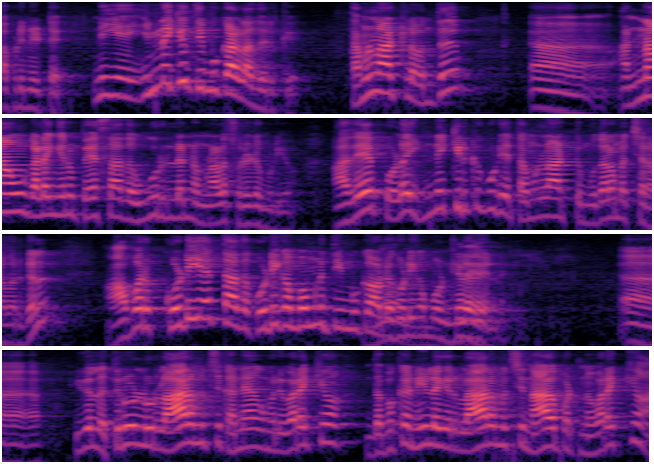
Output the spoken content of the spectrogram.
அப்படின்னுட்டு. நீங்கள் இன்றைக்கும் திமுகவில் அது இருக்குது தமிழ்நாட்டில் வந்து அண்ணாவும் கலைஞரும் பேசாத ஊர் இல்லைன்னு நம்மளால் சொல்லிட முடியும். அதே போல் இன்னைக்கு இருக்கக்கூடிய தமிழ்நாட்டு முதலமைச்சர் அவர்கள் அவர் கொடியேத்தாத கொடிகம்பம்னு திமுகவுடைய கொடிகம்பம் இல்லவே இல்லை. இதுல திருவள்ளூர்ல ஆரம்பிச்சு கன்னியாகுமரி வரைக்கும் இந்த பக்கம் நீலகிரியில் ஆரம்பிச்சு நாகப்பட்டினம் வரைக்கும்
